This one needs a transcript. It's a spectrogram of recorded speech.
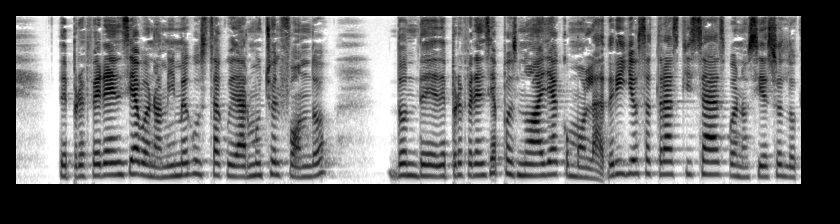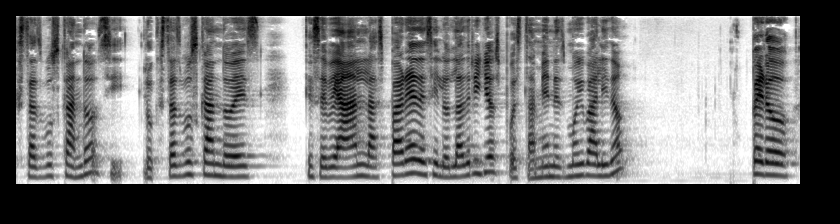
de preferencia, bueno, a mí me gusta cuidar mucho el fondo, donde de preferencia pues no haya como ladrillos atrás quizás, bueno, si eso es lo que estás buscando, si lo que estás buscando es que se vean las paredes y los ladrillos, pues también es muy válido. Pero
